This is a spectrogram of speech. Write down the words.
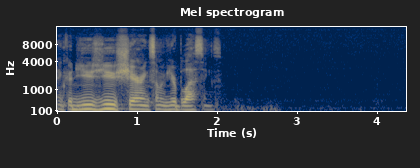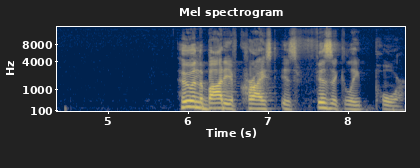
and could use you sharing some of your blessings? Who in the body of Christ is physically poor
